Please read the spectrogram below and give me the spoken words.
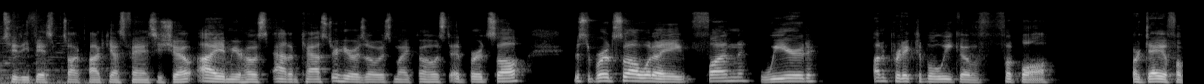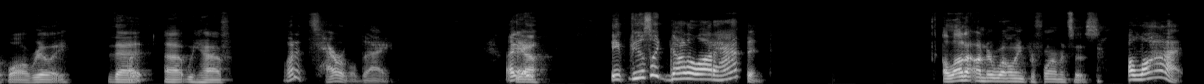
to the Basement Talk Podcast Fantasy Show. I am your host, Adam Castor. Here, as always, my co host, Ed Birdsall. Mr. Birdsall, what a fun, weird, unpredictable week of football or day of football, really, that uh, we have. What a terrible day. Like, Yeah. It, it feels like not a lot happened. A lot of underwhelming performances. A lot.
